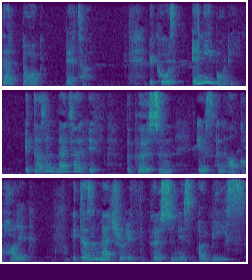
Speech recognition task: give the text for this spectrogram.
that dog better? Because anybody, it doesn't matter if the person is an alcoholic, it doesn't matter if the person is obese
